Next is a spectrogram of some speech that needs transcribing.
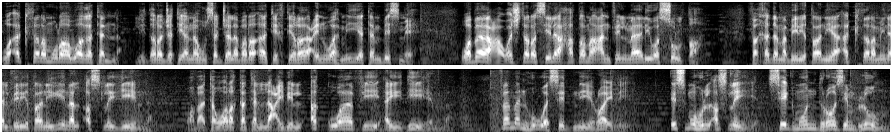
وأكثر مراوغة لدرجة أنه سجل براءات اختراع وهمية باسمه وباع واشترى السلاح طمعا في المال والسلطة فخدم بريطانيا أكثر من البريطانيين الأصليين. وبات ورقة اللعب الأقوى في أيديهم. فمن هو سيدني رايلي؟ اسمه الأصلي سيغموند روزنبلوم.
